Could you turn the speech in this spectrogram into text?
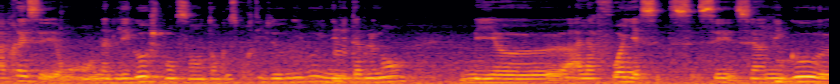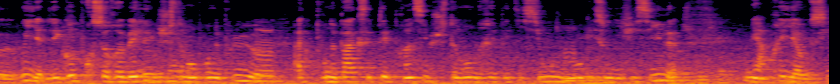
Après, c'est, on, a de l'ego, je pense, en tant que sportif de haut niveau, inévitablement. Mais euh, à la fois, il y a cette- c'est, c'est un ego. euh, oui, il y a de l'ego pour se rebeller, justement, pour ne plus, euh, Mm. pour ne pas accepter le principe justement de répétition, de moments qui sont difficiles. Mais après, il y a aussi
